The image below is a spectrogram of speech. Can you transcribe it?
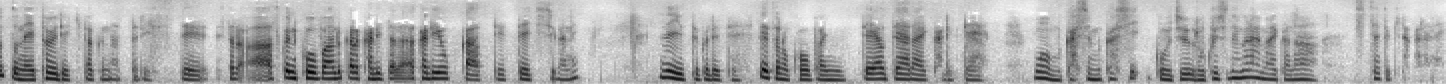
ょっとね、トイレ行きたくなったりして、そしたら、あ、あそこに交番あるから借りたら借りよっかって言って、父がね。で、言ってくれて、で、その交番に行って、お手洗い借りて、もう昔々、50、60年ぐらい前かな。ちっちゃい時だからね。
